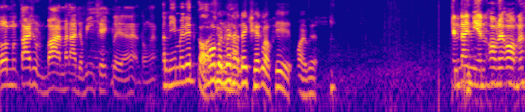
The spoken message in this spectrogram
รถมึงใต้ถุนบ้านมันอาจจะวิ่งเช็คเลยนะเนี่ยตรงนั้นอันนี้ไม่เล่นเพก่อนราะว่ามันไม่ใช่ทันหได้เช็คหรอกพี่ปล่อยไปเนียนได้เนียนอ้อมได้อ้อมนะ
